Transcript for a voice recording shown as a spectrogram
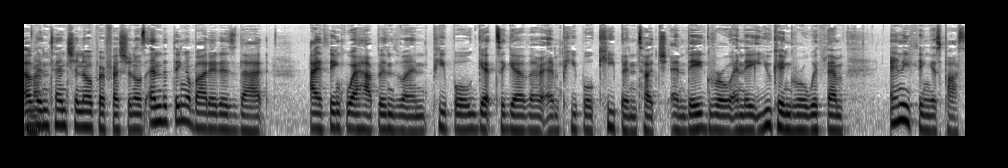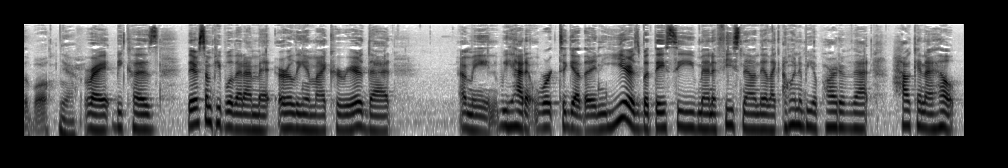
of intentional professionals. And the thing about it is that I think what happens when people get together and people keep in touch and they grow and they you can grow with them, anything is possible. Yeah. Right? Because there's some people that I met early in my career that I mean, we hadn't worked together in years, but they see Manifeast now and they're like, I want to be a part of that. How can I help?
